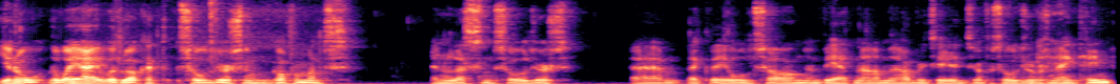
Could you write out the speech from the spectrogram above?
you know, the way I would look at soldiers and governments enlisting soldiers, um, like the old song in Vietnam, the average age of a soldier was 19.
